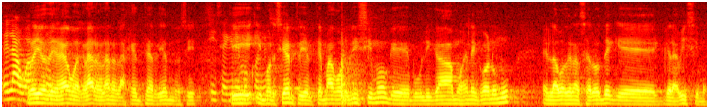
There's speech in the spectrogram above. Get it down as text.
El agua. Rollo de agua, claro, claro, la gente riendo, sí. Y Y, con y por cierto, y el tema gordísimo que publicábamos en Economus, en La Voz de Lanzarote, que es gravísimo.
